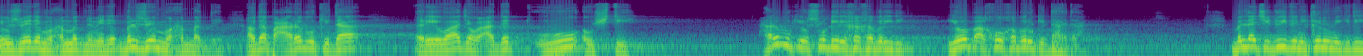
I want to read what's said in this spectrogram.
یو زوی دی محمد نومې دی بل زوی محمد دی او دا په عربو کې دا رواج او عادت وو او شتي عربو کې اوسو ډېرې ښه خبرې دي یو په ښو خبرو کې دا ده بل دا چې دوی د نیکه نوم ږدي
